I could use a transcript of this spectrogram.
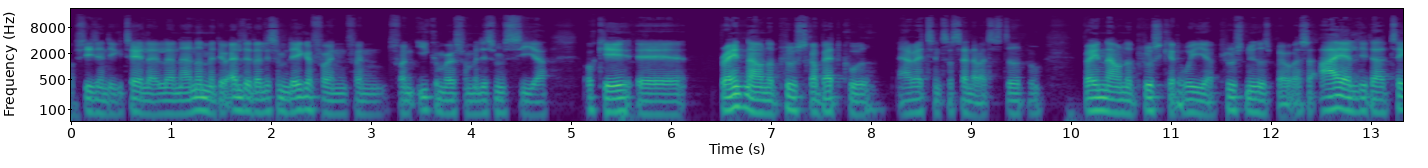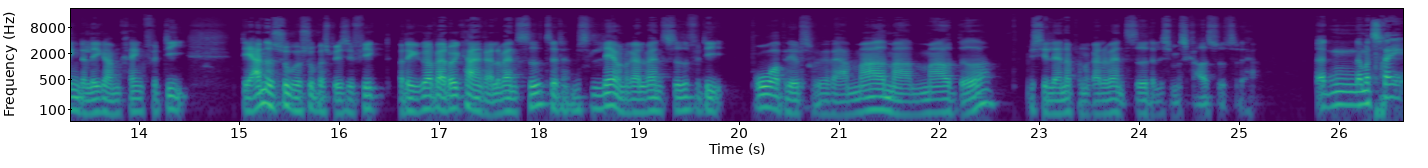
Obsidian Digital eller noget andet, men det er jo alt det, der ligesom ligger for en, for en, for en e-commerce, hvor man ligesom siger, okay, øh, brandnavnet plus rabatkode er rigtig interessant at være til stede på. Brandnavnet plus kategorier plus nyhedsbrev, altså ej alle de der ting, der ligger omkring, fordi det er noget super, super specifikt, og det kan godt være, at du ikke har en relevant side til det, men så lav en relevant side, fordi brugeroplevelsen vil være meget, meget, meget bedre, hvis I lander på en relevant side, der ligesom er skræddersyet til det her. Og den, nummer tre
